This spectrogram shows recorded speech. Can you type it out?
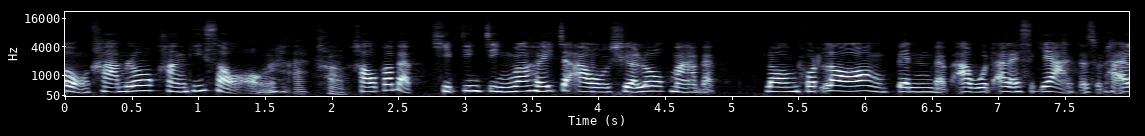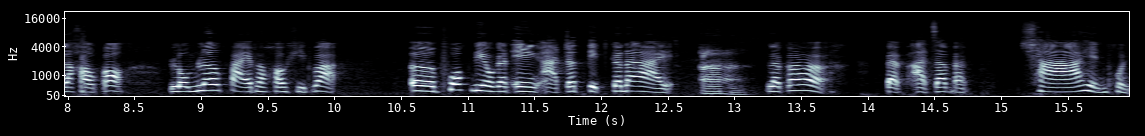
สงครามโลกครั้งที่สองนะคะครับเขาก็แบบคิดจริง ๆ ว่าเฮ้ยจะเอาเชื้อโรคมาแบบลองทดลองเป็นแบบอาวุธอะไรสักอย่าง แต่สุดท้ายแล้วเขาก็ล้มเลิกไปเพราะเขาคิดว่าเออพวกเดียวกันเองอาจจะติดก็ได้ อ่า แล้วก็แบบอาจจะแบบช้าเห็นผล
